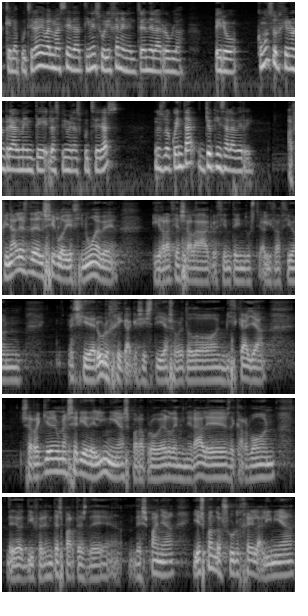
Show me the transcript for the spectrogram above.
que la puchera de Balmaseda tiene su origen en el tren de la Robla, pero ¿cómo surgieron realmente las primeras pucheras? Nos lo cuenta Joaquín Salaberry. A finales del siglo XIX, y gracias a la creciente industrialización siderúrgica que existía sobre todo en Vizcaya, se requieren una serie de líneas para proveer de minerales, de carbón, de diferentes partes de España, y es cuando surge la línea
